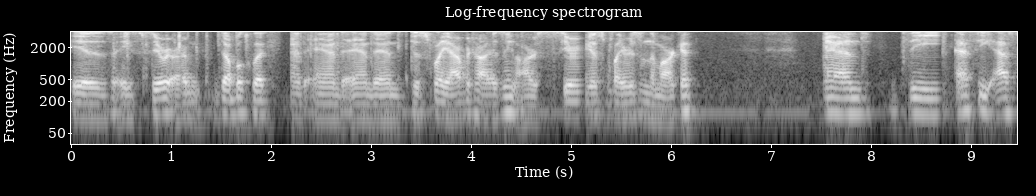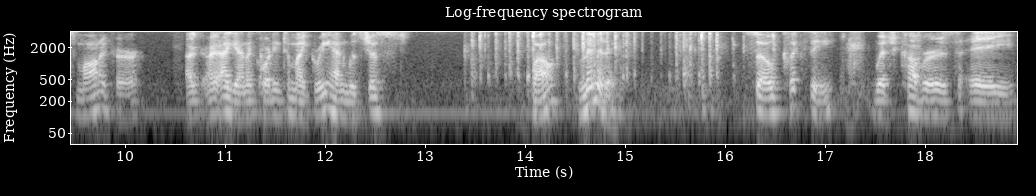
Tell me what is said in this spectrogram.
is a serious um, DoubleClick and, and and and display advertising are serious players in the market. And the ses moniker again according to mike Grehan, was just well limiting so ClickZ which covers a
